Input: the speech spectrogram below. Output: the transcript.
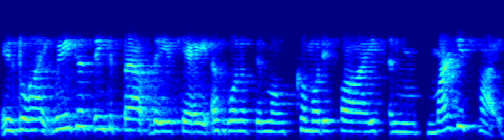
It's like we need to think about the UK as one of the most commodified and marketized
